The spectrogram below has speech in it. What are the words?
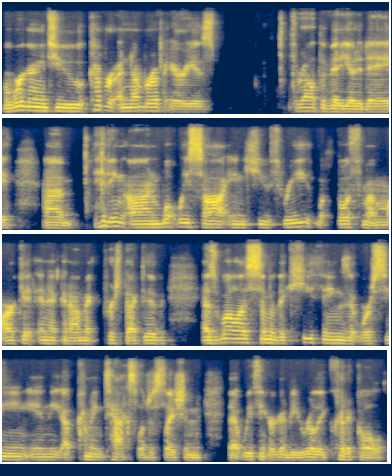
where we're going to cover a number of areas throughout the video today, um, hitting on what we saw in Q3, both from a market and economic perspective, as well as some of the key things that we're seeing in the upcoming tax legislation that we think are going to be really critical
